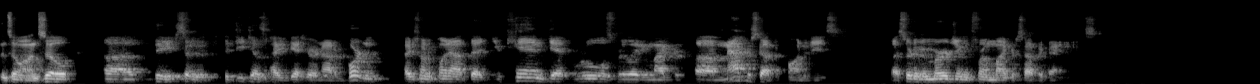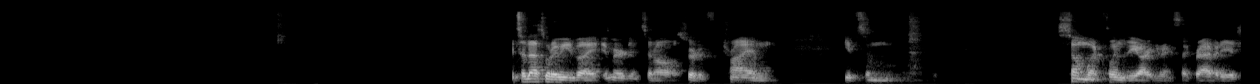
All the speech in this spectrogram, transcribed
and so on. So uh, the, so the details of how you get here are not important. I just want to point out that you can get rules relating micro, uh, macroscopic quantities uh, sort of emerging from microscopic dynamics. And so that's what I mean by emergence, and I'll sort of try and give some somewhat flimsy arguments that gravity is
